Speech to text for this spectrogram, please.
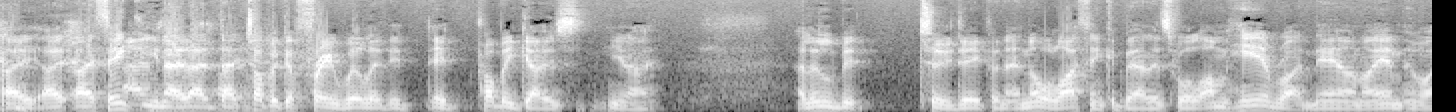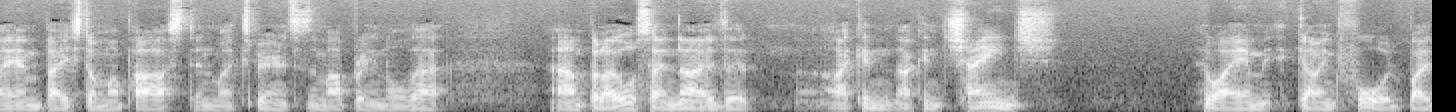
I, I, think you know that, that topic of free will. It, it, it probably goes you know a little bit too deep, and, and all I think about is well, I'm here right now, and I am who I am based on my past and my experiences and my upbringing and all that. Um, but I also know that I can I can change who I am going forward by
